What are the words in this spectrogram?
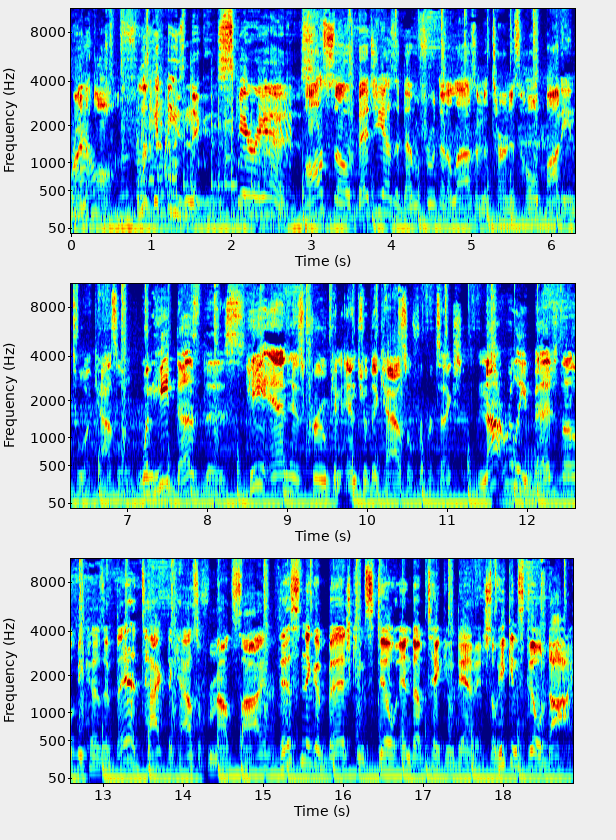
run off. Look at these niggas. Scary ass. Also, Bege has a devil fruit that allows him to turn his whole body into a castle. When he does this, he and his crew can enter the castle for protection. Not really Bege though, because if they attack the castle from outside, this nigga Bege can still end up taking damage, so he can still die.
